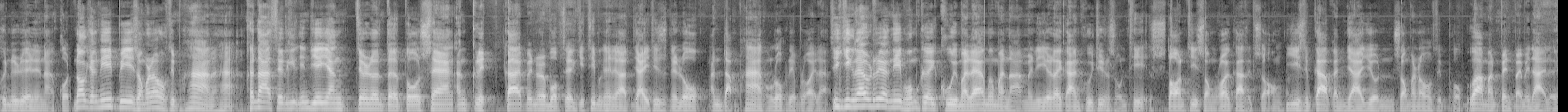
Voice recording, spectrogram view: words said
ขึ้นเรื่อยๆในอนาคต นอกจากนี้ปี 2565 นะฮะขนาดเศรษฐกิจอินเดียยังเจริญเติบโตแซงอังกฤษ กลายเป็นระบบเศรษฐกิจที่มีขนาดใหญ่ที่สุดในโลก อันดับ 5 ของโลกเรียบร้อยแล้ว จริงๆ แล้วเรื่องนี้ผมเคยคุยมาแล้วเมื่อมานานมานี้ รายการคุยที่สนที่ตอนที่ 292 29 กันยายน 2566 ว่ามันเป็นไปไม่ได้เลย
